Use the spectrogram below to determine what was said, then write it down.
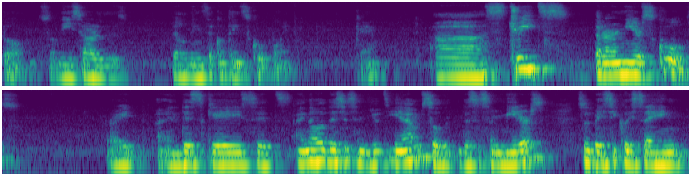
Boom. So these are the buildings that contain school point. Okay. Uh, streets that are near schools. Right. In this case, it's I know this is in UTM, so this is in meters. So basically saying,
